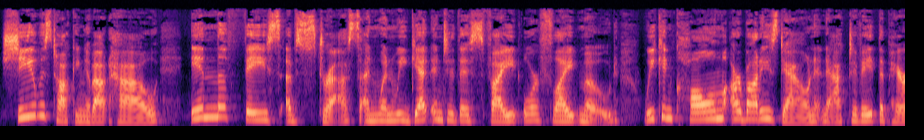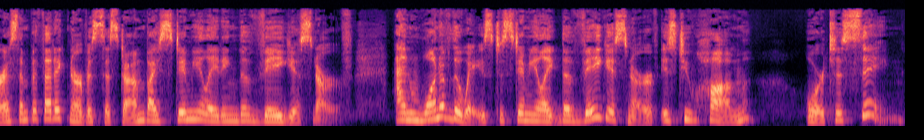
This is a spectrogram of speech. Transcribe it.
She was talking about how in the face of stress and when we get into this fight or flight mode, we can calm our bodies down and activate the parasympathetic nervous system by stimulating the vagus nerve. And one of the ways to stimulate the vagus nerve is to hum or to sing.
